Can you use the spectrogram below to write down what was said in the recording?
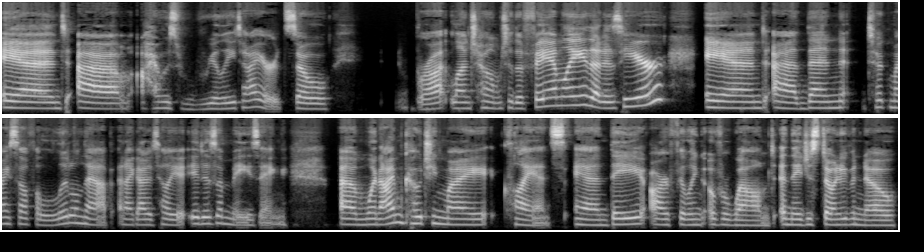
And um, I was really tired. So brought lunch home to the family that is here and uh, then took myself a little nap and i got to tell you it is amazing. Um, when i'm coaching my clients and they are feeling overwhelmed and they just don't even know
